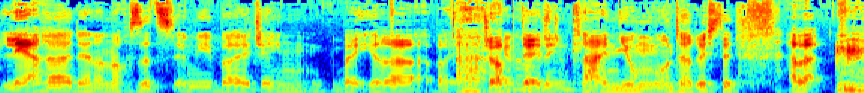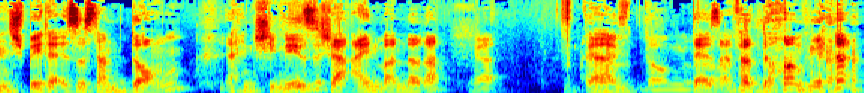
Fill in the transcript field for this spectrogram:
Lehrer, der da noch sitzt irgendwie bei Jane, bei ihrer, bei ihrem Ach, Job, genau, der den kleinen Jungen unterrichtet. Aber später ist es dann Dong, ein chinesischer Einwanderer. Ja. Der ähm, heißt Dong. Der ist einfach Dong, ja.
